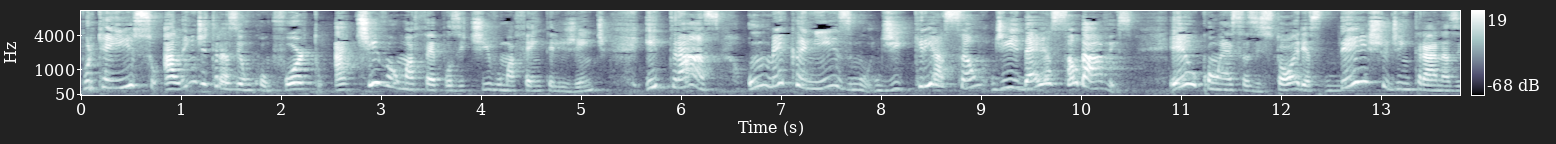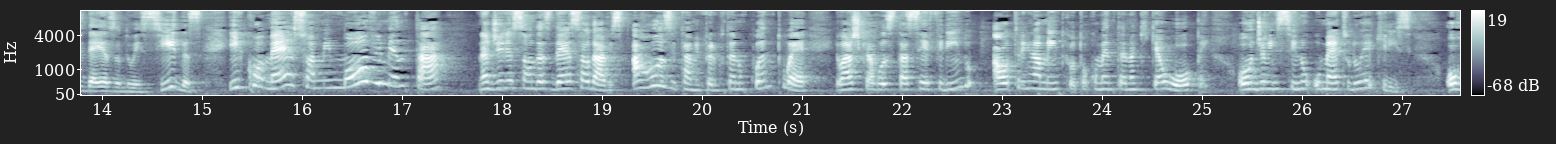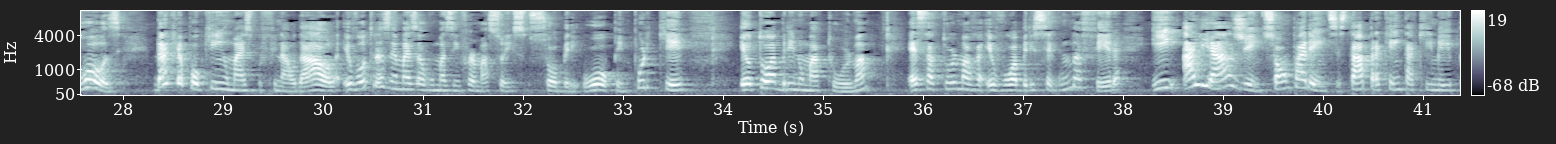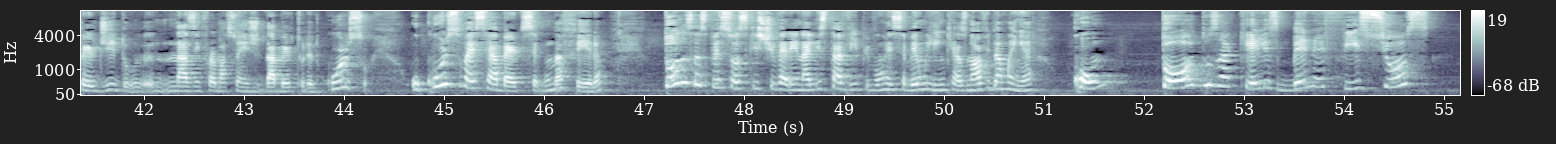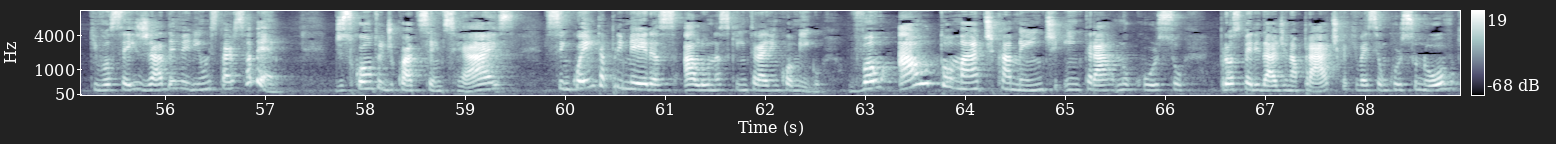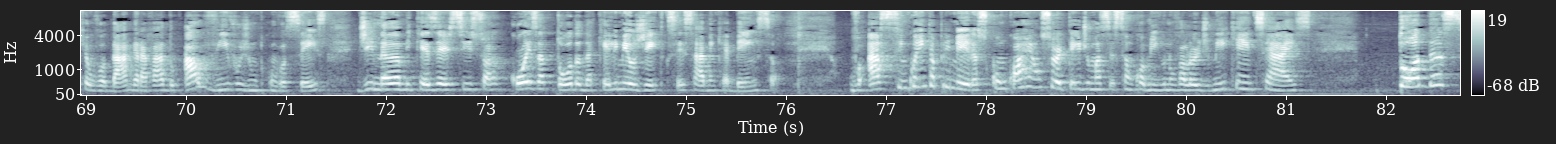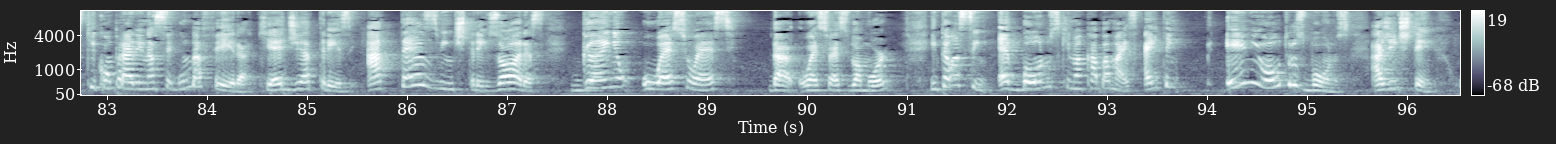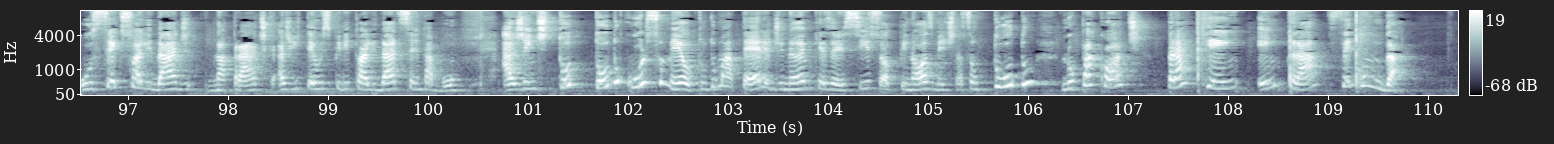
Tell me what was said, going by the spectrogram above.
Porque isso, além de trazer um conforto, ativa uma fé positiva, uma fé inteligente e traz um mecanismo de criação de ideias saudáveis. Eu, com essas histórias, deixo de entrar nas ideias adoecidas e começo a me movimentar na direção das ideias saudáveis. A Rose está me perguntando quanto é. Eu acho que a Rose está se referindo ao treinamento que eu estou comentando aqui, que é o Open, onde eu ensino o método Recris. Ô Rose, daqui a pouquinho, mais pro final da aula, eu vou trazer mais algumas informações sobre o Open, porque eu tô abrindo uma turma. Essa turma eu vou abrir segunda-feira. E, aliás, gente, só um parênteses, tá? Para quem tá aqui meio perdido nas informações da abertura do curso, o curso vai ser aberto segunda-feira. Todas as pessoas que estiverem na lista VIP vão receber um link às 9 da manhã com todos aqueles benefícios que vocês já deveriam estar sabendo. Desconto de 400 reais, 50 primeiras alunas que entrarem comigo vão automaticamente entrar no curso Prosperidade na Prática, que vai ser um curso novo que eu vou dar, gravado ao vivo junto com vocês. Dinâmica, exercício, a coisa toda, daquele meu jeito que vocês sabem que é benção. As 50 primeiras concorrem a um sorteio de uma sessão comigo no valor de R$ 1.500. Todas que comprarem na segunda-feira, que é dia 13, até as 23 horas, ganham o SOS da, o SOS do amor. Então, assim, é bônus que não acaba mais. Aí tem N outros bônus. A gente tem o sexualidade na prática, a gente tem o espiritualidade sem tabu, a gente, todo, todo curso meu, tudo matéria, dinâmica, exercício, auto-hipnose, meditação, tudo no pacote para quem entrar segunda.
